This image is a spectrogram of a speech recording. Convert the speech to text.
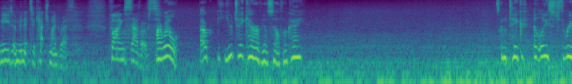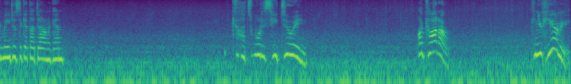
need a minute to catch my breath. Find Savos. I will. Oh, you take care of yourself, okay? It's gonna take at least three mages to get that down again. Gods, what is he doing? Ancano! Can you hear me?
